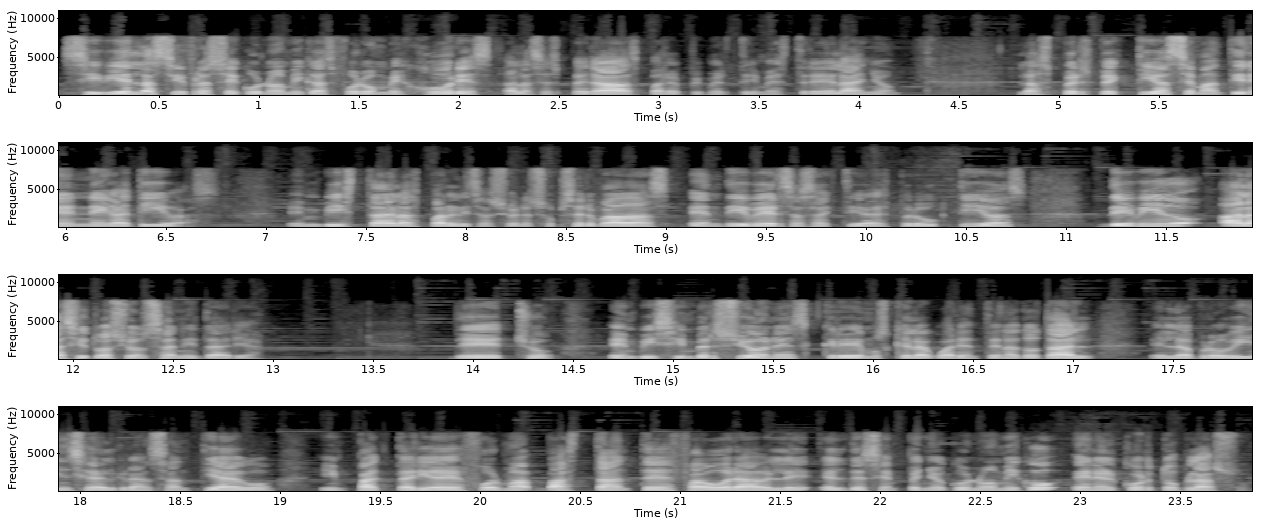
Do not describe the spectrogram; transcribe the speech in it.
Si bien las cifras económicas fueron mejores a las esperadas para el primer trimestre del año, las perspectivas se mantienen negativas en vista de las paralizaciones observadas en diversas actividades productivas debido a la situación sanitaria. De hecho, en Viceinversiones creemos que la cuarentena total en la provincia del Gran Santiago impactaría de forma bastante desfavorable el desempeño económico en el corto plazo.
